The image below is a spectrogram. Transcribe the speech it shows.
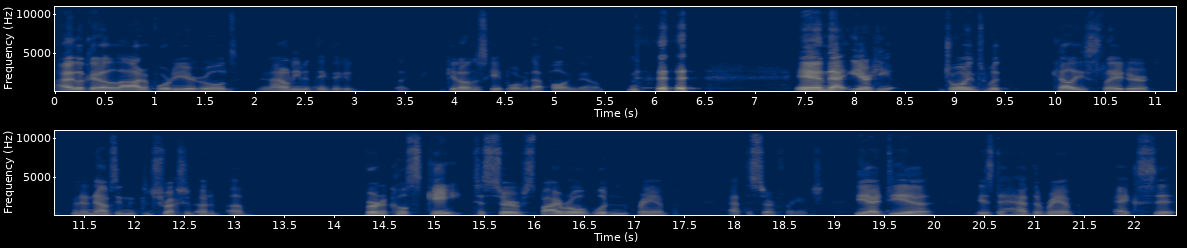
I look at a lot of 48 year olds and I don't even think they could like get on the skateboard without falling down. and that year he joins mm-hmm. with Kelly Slater in announcing the construction of a vertical skate to surf spiral wooden ramp at the surf ranch. The idea is to have the ramp exit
